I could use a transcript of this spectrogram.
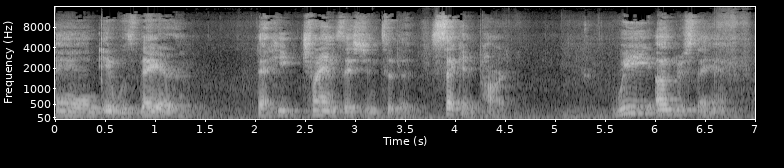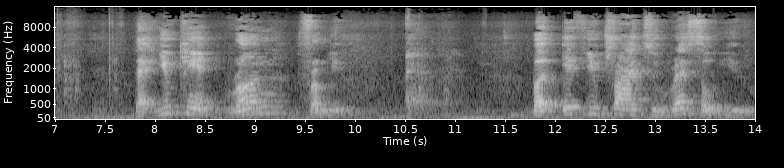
And it was there that he transitioned to the second part. We understand that you can't run from you, but if you try to wrestle you,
